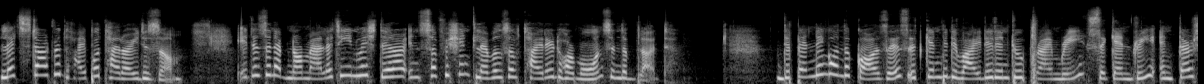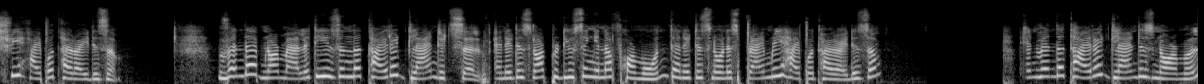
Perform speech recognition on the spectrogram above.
Let's start with hypothyroidism. It is an abnormality in which there are insufficient levels of thyroid hormones in the blood. Depending on the causes, it can be divided into primary, secondary, and tertiary hypothyroidism. When the abnormality is in the thyroid gland itself and it is not producing enough hormone, then it is known as primary hypothyroidism. And when the thyroid gland is normal,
